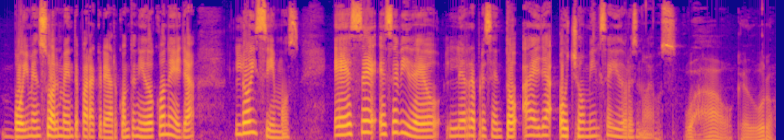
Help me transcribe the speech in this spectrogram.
voy mensualmente para crear contenido con ella, lo hicimos. Ese, ese video le representó a ella 8 mil seguidores nuevos. Wow, qué duro.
